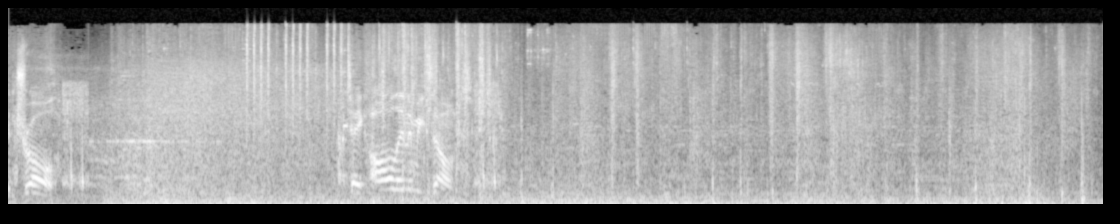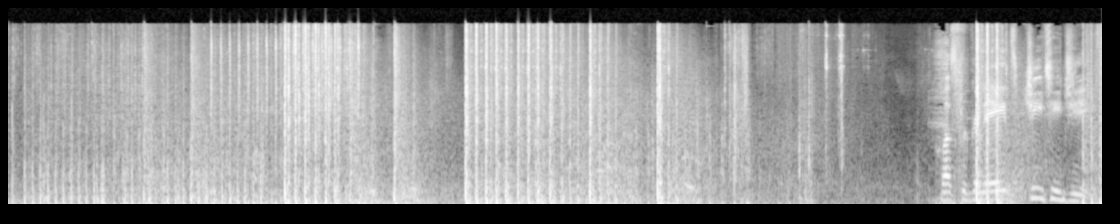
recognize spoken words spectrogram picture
Control. Take all enemy zones. Cluster grenades, GTG.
